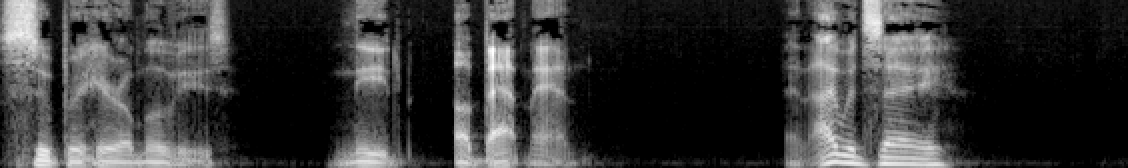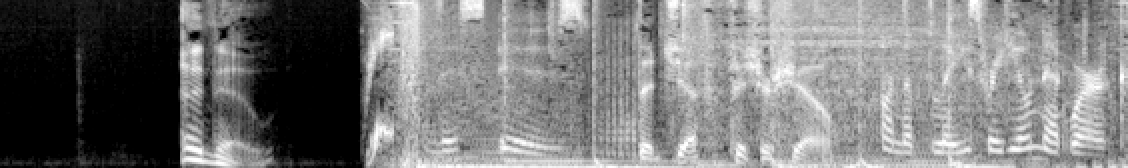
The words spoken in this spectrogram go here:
superhero movies need a Batman? And I would say uh, no. This is The Jeff Fisher Show. on the Blaze Radio Network.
